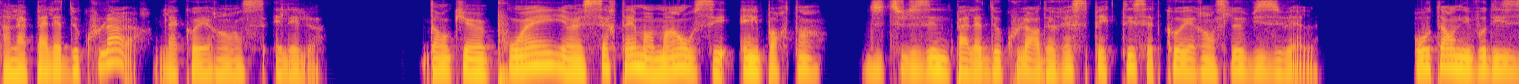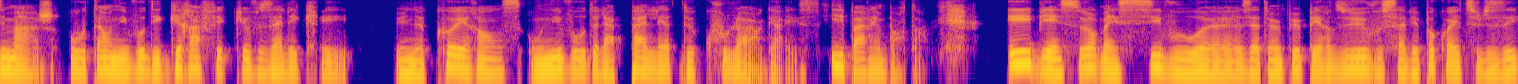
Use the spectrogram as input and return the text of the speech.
Dans la palette de couleurs, la cohérence, elle est là. Donc, il y a un point, il y a un certain moment où c'est important d'utiliser une palette de couleurs, de respecter cette cohérence-là visuelle. Autant au niveau des images, autant au niveau des graphiques que vous allez créer. Une cohérence au niveau de la palette de couleurs, guys. Hyper important. Et bien sûr, ben, si vous euh, êtes un peu perdu, vous savez pas quoi utiliser,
